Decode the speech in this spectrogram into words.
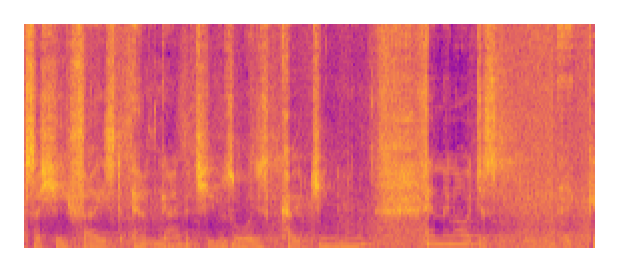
so she phased out Mm-hmm. the game. But she was always coaching and all that. And then I just kept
